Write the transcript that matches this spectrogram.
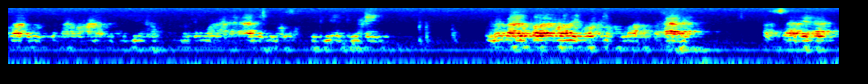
والصلاة والسلام على نبينا محمد وعلى آله وصحبه أجمعين. أما بعد المؤلف رحمه الله تعالى السابعة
